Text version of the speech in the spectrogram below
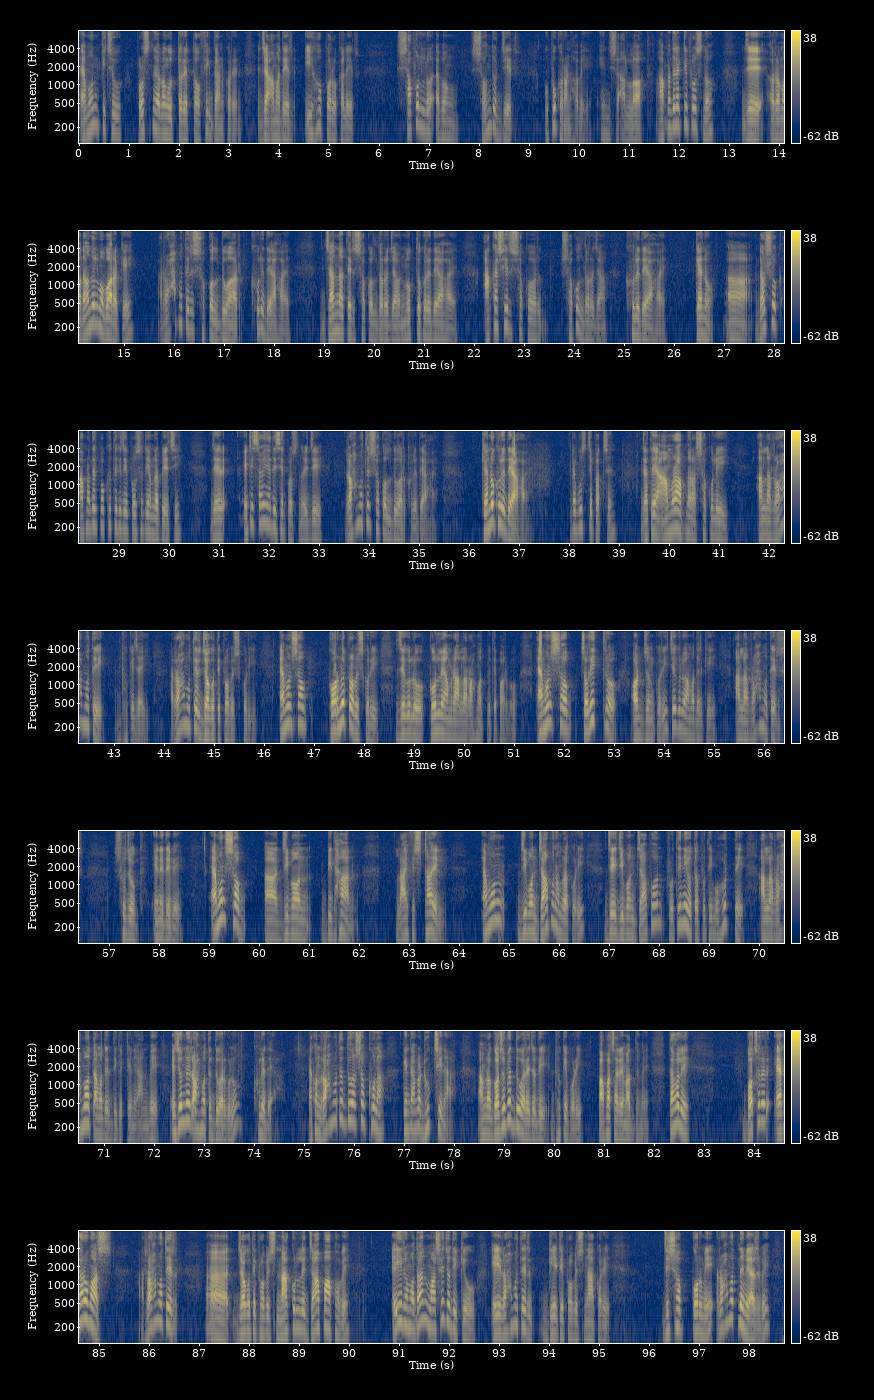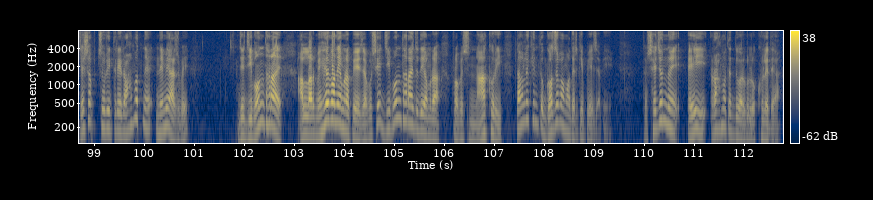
এমন কিছু প্রশ্ন এবং উত্তরের তৌফিক দান করেন যা আমাদের ইহ পরকালের সাফল্য এবং সৌন্দর্যের উপকরণ হবে ইনশা আল্লাহ আপনাদের একটি প্রশ্ন যে রমাদানুল মোবারকে রহমতের সকল দুয়ার খুলে দেয়া হয়, জান্নাতের সকল দরজা উন্মুক্ত করে দেয়া হয়, আকাশের সকল সকল দরজা খুলে দেয়া হয়। কেন? দর্শক, আপনাদের পক্ষ থেকে যে প্রশ্নটি আমরা পেয়েছি, যে এটি সহি হাদিসের প্রশ্ন যে রহমতের সকল দুয়ার খুলে দেয়া হয়। কেন খুলে দেয়া হয়? এটা বুঝতে পাচ্ছেন, যাতে আমরা আপনারা সকলেই আল্লাহর রহমতে ঢুকে যাই, রহমতের জগতে প্রবেশ করি, এমন সব কর্মে প্রবেশ করি যেগুলো করলে আমরা আল্লাহ রহমত পেতে পারব। এমন সব চরিত্র অর্জন করি যেগুলো আমাদেরকে আল্লাহর রহমতের সুযোগ এনে দেবে। এমন সব জীবন বিধান লাইফ স্টাইল এমন জীবন যাপন আমরা করি যে জীবন যাপন প্রতিনিয়ত প্রতি মুহূর্তে আল্লাহ রহমত আমাদের দিকে টেনে আনবে, এজন্যই রহমতের দুয়ারগুলো খুলে দেয়া। এখন রহমতের দুয়ার সব খোলা, কিন্তু আমরা ঢুকছি না। আমরা গজবের দুয়ারে যদি ঢুকে পড়ি পাপাচারের মাধ্যমে, তাহলে বছরের এগারো মাস রহমতের জগতে প্রবেশ না করলে যা পাপ হবে, এই রমাদান মাসে যদি কেউ এই রহমতের গেটে প্রবেশ না করে যেসব কর্মে রহমত নেমে আসবে, যেসব চরিত্রে রহমত নেমে আসবে, যে জীবনধারায় আল্লাহর মেহরবানি আমরা পেয়ে যাব, সেই জীবনধারায় যদি আমরা প্রবেশ না করি, তাহলে কিন্তু গজব আমাদেরকে পেয়ে যাবে। তো সেজন্য এই রহমতের দুয়ারগুলো খুলে দেয়া।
